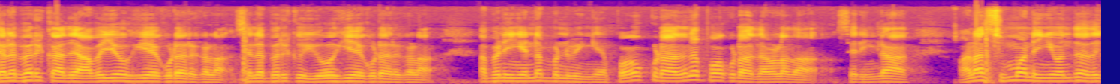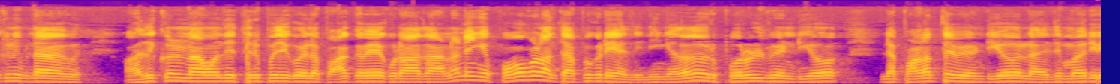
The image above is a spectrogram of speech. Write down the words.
சில பேருக்கு அது அவயோகியாக கூட இருக்கலாம். சில பேருக்கு யோகியாக கூட இருக்கலாம். அப்போ நீங்கள் என்ன பண்ணுவீங்க? போகக்கூடாதுன்னா போகக்கூடாது. அவ்வளோதான் சரிங்களா? ஆனால் சும்மா நீங்கள் வந்து அதுக்குன்னு நான் அதுக்குன்னு நான் வந்து திருப்பதி கோயிலை பார்க்கவே கூடாதானா நீங்கள் போகலாம். தப்பு கிடையாது. நீங்கள் ஏதாவது ஒரு பொருள் வேண்டியோ இல்லை பணத்தை வேண்டியோ இல்லை இது மாதிரி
